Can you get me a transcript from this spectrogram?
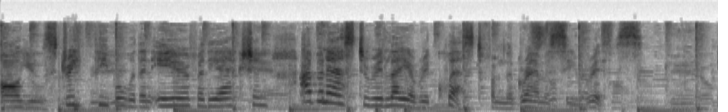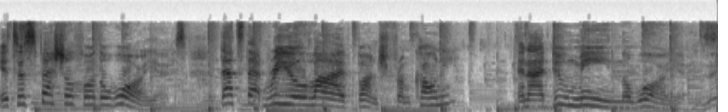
all you street people with an ear for the action, I've been asked to relay a request from the Gramercy Riffs. It's a special for the Warriors. That's that real live bunch from Coney. And I do mean the Warriors.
